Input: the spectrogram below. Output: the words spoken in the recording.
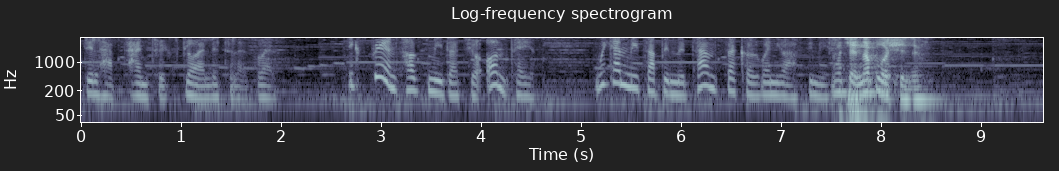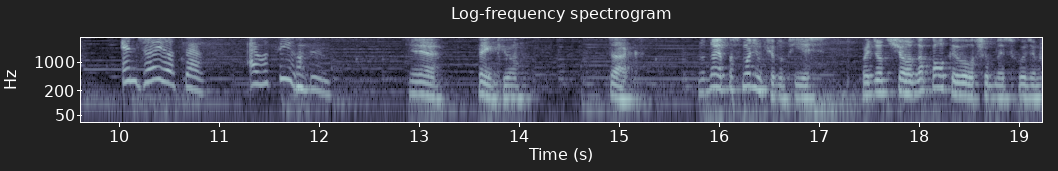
still have time to explore a little as well. Experience Hogsmeade at your own pace. We can meet up in the town circle when you are finished. Окей, на площади. Enjoy yourself. I will see you soon. Yeah, Thank you. Так. Ну давай посмотрим, что тут есть. Пойдет сначала за палкой волшебной сходим.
